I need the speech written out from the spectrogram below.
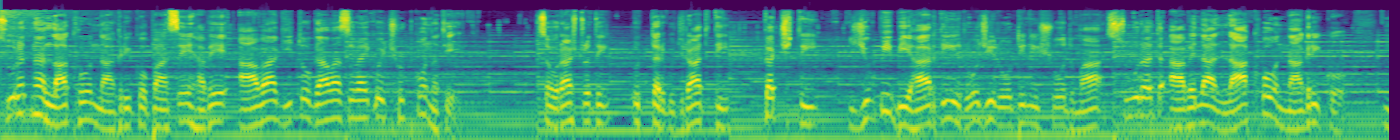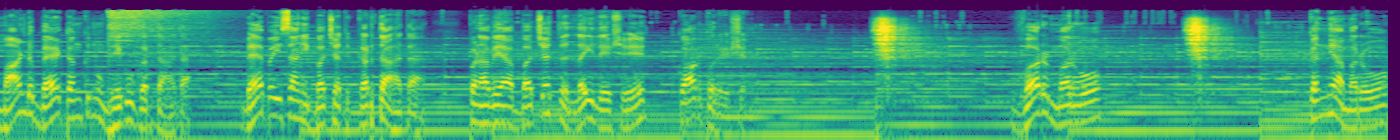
સુરતના લાખો નાગરિકો પાસે હવે આવા ગીતો ગાવા સિવાય કોઈ છૂટકો નથી સૌરાષ્ટ્રથી ઉત્તર ગુજરાતથી કચ્છથી યુપી બિહારથી રોજી રોટીની શોધમાં સુરત આવેલા લાખો નાગરિકો માંડ બે ટંકનું ભેગું કરતા હતા. બે પૈસાની બચત કરતા હતા, પણ હવે આ બચત લઈ લેશે કોર્પોરેશન. વર મરો, કન્યા મરો,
